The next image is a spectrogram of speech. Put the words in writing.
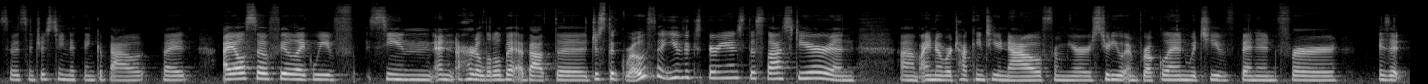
so it's interesting to think about. But I also feel like we've seen and heard a little bit about the just the growth that you've experienced this last year and um, I know we're talking to you now from your studio in Brooklyn, which you've been in for, is it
